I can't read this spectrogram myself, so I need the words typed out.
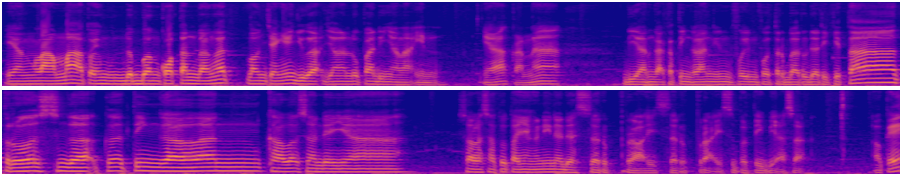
yang lama atau yang udah bangkotan banget loncengnya juga jangan lupa dinyalain ya. Karena biar nggak ketinggalan info-info terbaru dari kita terus nggak ketinggalan kalau seandainya salah satu tayangan ini ada surprise surprise seperti biasa oke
